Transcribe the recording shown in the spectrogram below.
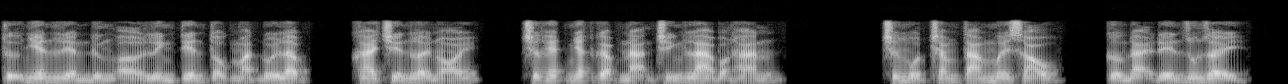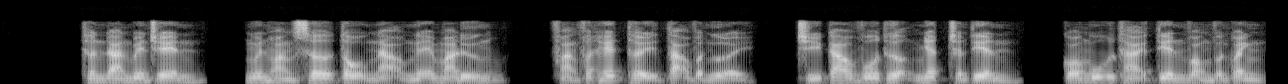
tự nhiên liền đứng ở linh tiên tộc mặt đối lập, khai chiến lời nói, trước hết nhất gặp nạn chính là bọn hắn. Chương một trăm tám mươi sáu, cường đại đến run dày thần đàn bên trên, nguyên hoàng sơ tổ ngạo nghễ mà đứng, phản phất hết thời tạo vật người, trí cao vô thượng nhất trần tiên, có ngũ thải tiên vòng vân quanh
